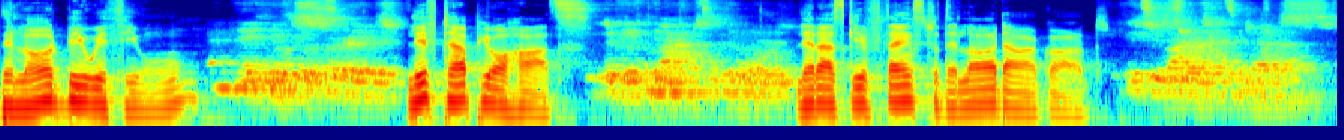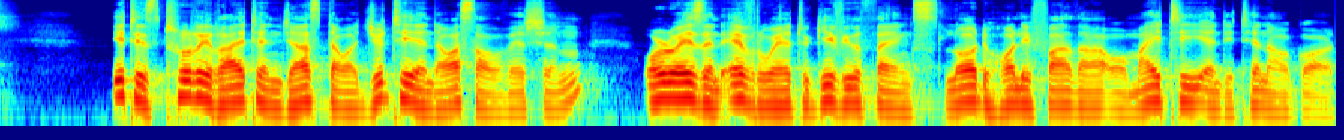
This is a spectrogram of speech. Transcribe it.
The Lord be with you. and with. Lift up your hearts. Up to the Lord. Let us give thanks to the Lord our God. It is right and just. It is truly right and just, our duty and our salvation, always and everywhere to give you thanks, Lord, Holy Father, Almighty and eternal God,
